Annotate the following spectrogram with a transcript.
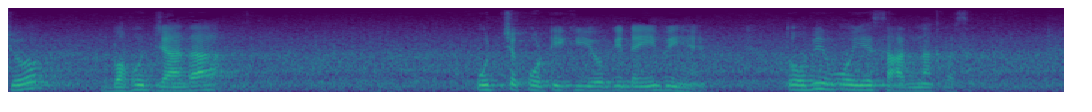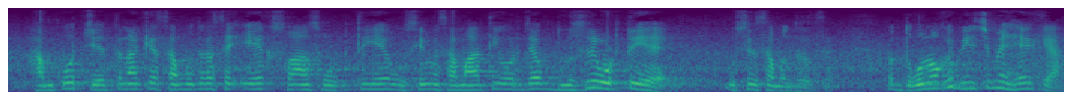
जो बहुत ज़्यादा उच्च कोटि की योगी नहीं भी हैं तो भी वो ये साधना कर सकते हैं। हमको चेतना के समुद्र से एक श्वास उठती है, उसी में समाती और जब दूसरी उठती है, उसी समुद्र से। तो दोनों के बीच में है क्या?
